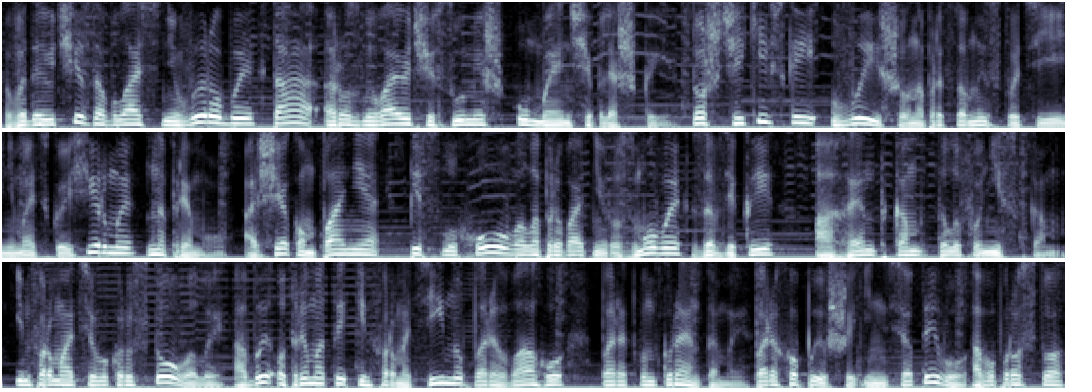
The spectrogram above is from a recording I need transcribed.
видаючи за власні вироби та розливаючи суміш у менші пляшки. Тож Чайківський вийшов на представництво цієї німецької фірми напряму. А ще компанія підслуховувала приватні розмови завдяки агенткам-телефоністкам. Інформацію використовували, аби отримати інформаційну перевагу перед конкурентами, перехопивши ініціативу або просто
